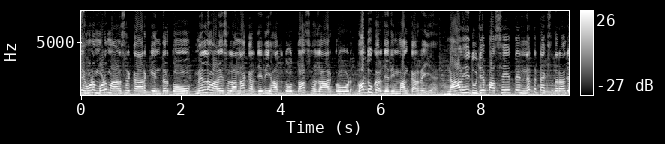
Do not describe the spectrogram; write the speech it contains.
ਤੇ ਹੁਣ ਮੁੜ ਮਾਨ ਸਰਕਾਰ ਕੇਂਦਰ ਤੋਂ ਮਿਲਣ ਵਾਲੇ ਸਾਲਾਨਾ ਕਰਜ਼ੇ ਦੀ ਹੱਦ ਤੋਂ 10000 ਕਰੋੜ ਵਾਧੂ ਕਰਜ਼ੇ ਦੀ ਮੰਗ ਕਰ ਰਹੀ ਹੈ। ਨਾਲ ਹੀ ਦੂਜੇ ਪਾਸੇ ਤੇ ਨਿਤ ਟੈਕਸ ਦਰਾਂ 'ਚ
